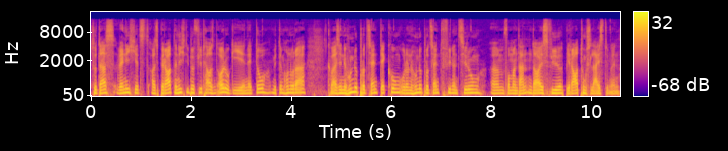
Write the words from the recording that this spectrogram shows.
sodass, wenn ich jetzt als Berater nicht über 4000 Euro gehe netto mit dem Honorar, quasi eine 100 Prozent Deckung oder eine 100 Prozent Finanzierung ähm, vom Mandanten da ist für Beratungsleistungen.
